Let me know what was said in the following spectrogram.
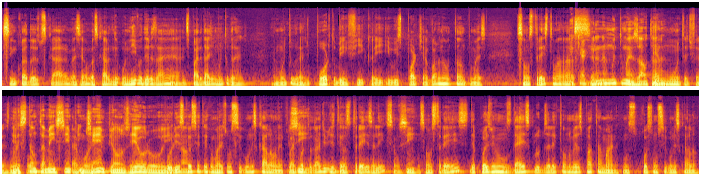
5 a 2 pros caras, mas é, os caras, o nível deles lá, é, a disparidade é muito grande. É muito grande. Porto, Benfica e, e o esporte, agora não tanto, mas são os três que estão É que a acima. grana é muito mais alta, É né? muita diferença. é Eles estão pouco. também sempre É em muito. Champions, Euro Por isso tal. que eu citei que o Marítimo é um segundo escalão, né? Porque lá Sim. em Portugal é dividido. Tem os três ali, que são, Sim. são os três. Depois vem uns 10 clubes ali que estão no mesmo patamar, né? Como se fosse um segundo escalão.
